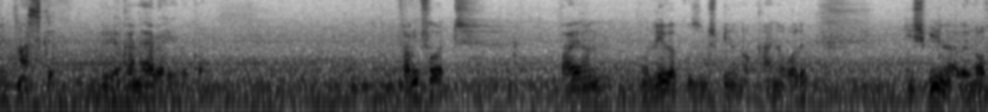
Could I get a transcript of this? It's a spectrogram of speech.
Mit Maske. Will ja keinen Ärger hier bekommen. Frankfurt, Bayern und Leverkusen spielen noch keine Rolle. Die spielen alle noch,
